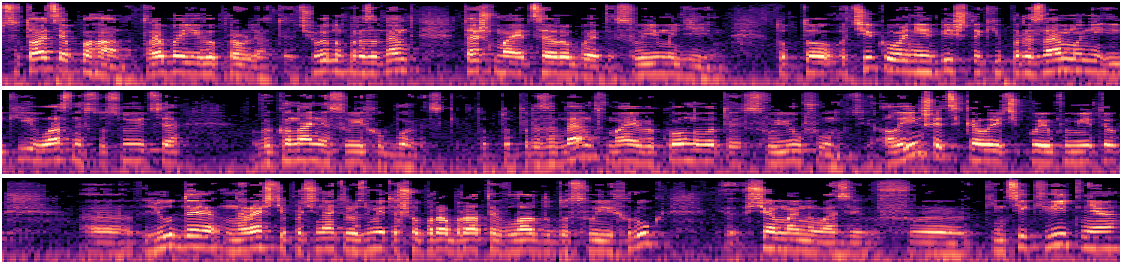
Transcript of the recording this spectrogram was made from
ситуація погана, треба її виправляти. Очевидно, президент теж має це робити своїми діями. Тобто очікування більш такі приземлені, які, власне, стосуються виконання своїх обов'язків. Тобто президент має виконувати свою функцію. Але інша цікава річ, яку я помітив, е, люди нарешті починають розуміти, що пора брати владу до своїх рук. Що я маю на увазі? В е, кінці квітня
